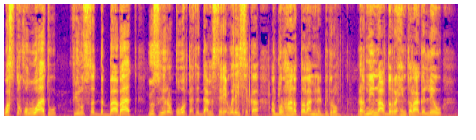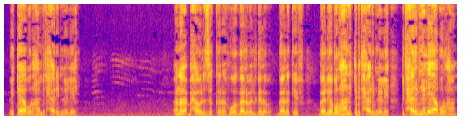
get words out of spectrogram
وسط قواته في نص الدبابات يظهر القوة بتاعت الدعم السريع وليس كالبرهان الطلع من البدروم. رغم إنه عبد الرحيم طلع قال له انت يا برهان بتحاربني ليه؟ أنا بحاول أتذكرها. هو قال بالقلبه قال كيف؟ قال يا برهان أنت بتحاربني ليه؟ بتحاربني ليه يا برهان؟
